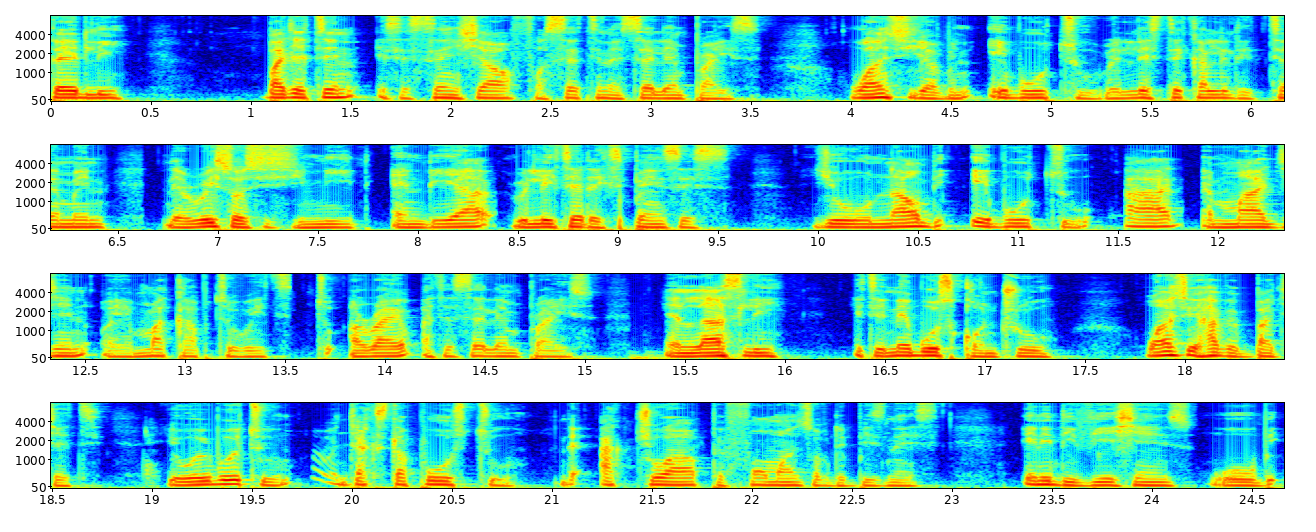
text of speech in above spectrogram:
Thirdly, Budgeting is essential for setting a selling price. Once you have been able to realistically determine the resources you need and their related expenses, you will now be able to add a margin or a markup to it to arrive at a selling price. And lastly, it enables control. Once you have a budget, you will be able to juxtapose to the actual performance of the business. Any deviations will be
